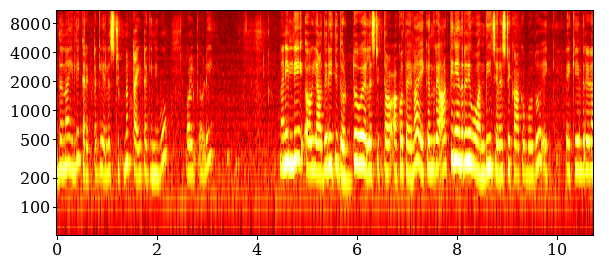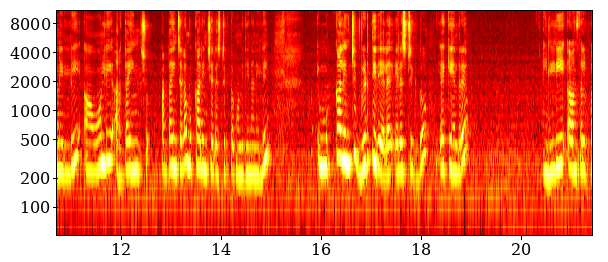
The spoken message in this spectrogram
ಇದನ್ನು ಇಲ್ಲಿ ಕರೆಕ್ಟಾಗಿ ಎಲಾಸ್ಟಿಕ್ನ ಟೈಟಾಗಿ ನೀವು ಹೊಲ್ಕೊಳ್ಳಿ. ನಾನಿಲ್ಲಿ ಯಾವುದೇ ರೀತಿ ದೊಡ್ಡ ಎಲೆಸ್ಟಿಕ್ ಹಾಕೋತಾ ಇಲ್ಲ. ಏಕೆಂದರೆ ಹಾಕ್ತೀನಿ ಅಂದರೆ ನೀವು ಒಂದು ಇಂಚ್ ಎಲೆಸ್ಟಿಕ್ ಹಾಕೋಬೋದು. ಏಕೆ, ಏಕೆಂದರೆ ನಾನಿಲ್ಲಿ ಓನ್ಲಿ ಅರ್ಧ ಇಂಚು, ಅರ್ಧ ಇಂಚಲ್ಲ ಮುಕ್ಕಾಲು ಇಂಚು ಎಲೆಸ್ಟಿಕ್ ತೊಗೊಂಡಿದ್ದೀನಿ ನಾನಿಲ್ಲಿ. ಮುಕ್ಕಾಲು ಇಂಚು ಬಿಡ್ತಿದೆ ಎಲೆ, ಎಲೆಸ್ಟಿಕ್ದು. ಏಕೆಂದರೆ ಇಲ್ಲಿ ಒಂದು ಸ್ವಲ್ಪ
